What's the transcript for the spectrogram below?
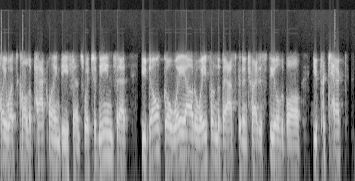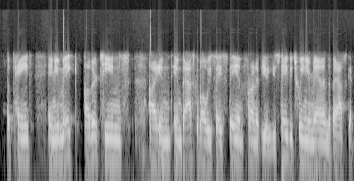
play what's called a pack line defense, which means that you don't go way out away from the basket and try to steal the ball. You protect the paint and you make other teams uh, in in basketball we say stay in front of you. You stay between your man and the basket.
